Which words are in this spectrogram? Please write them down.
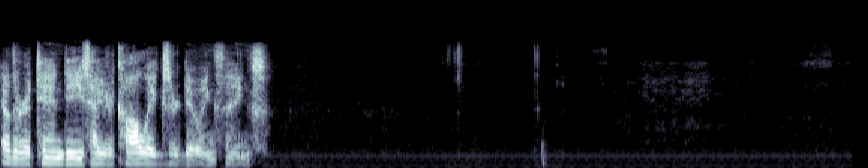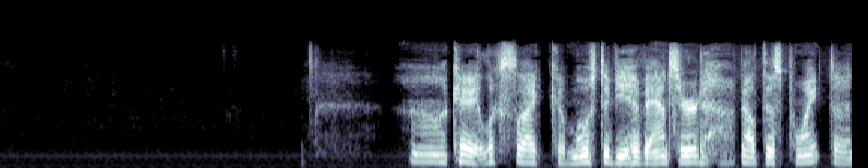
other attendees, how your colleagues are doing things. Okay, it looks like most of you have answered about this point. Uh,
